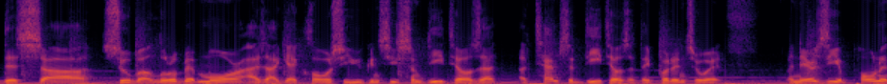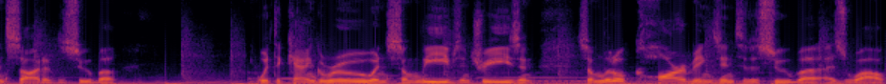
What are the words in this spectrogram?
this uh, Tsuba a little bit more as I get closer. You can see some details that attempts at details that they put into it. And there's the opponent side of the Tsuba with the kangaroo and some leaves and trees and some little carvings into the tsuba as well.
